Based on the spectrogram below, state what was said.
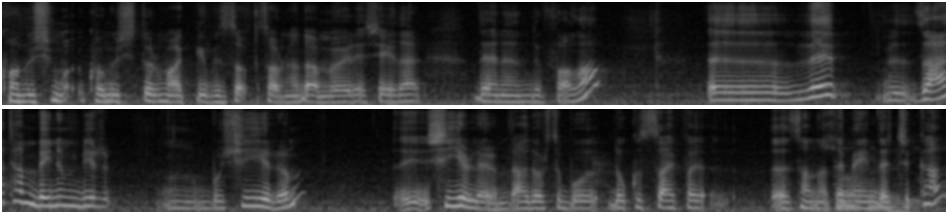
konuşma, konuşturmak gibi so- sonradan böyle şeyler denendi falan. Ee, ve zaten benim bir m, bu şiirim, e, şiirlerim daha doğrusu bu 9 sayfa sanat Sanat emeğinde emeği. çıkan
